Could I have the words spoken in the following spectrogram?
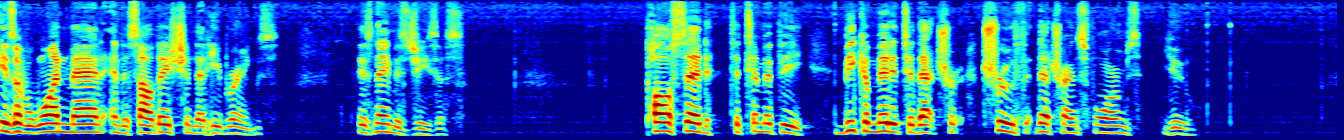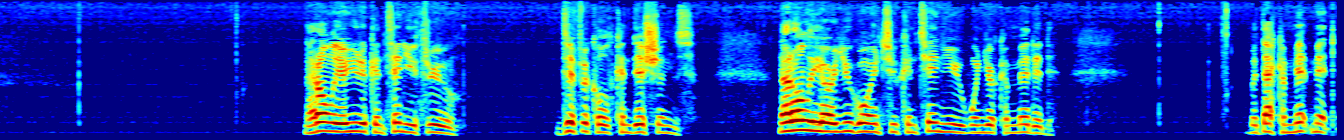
is of one man and the salvation that he brings. His name is Jesus. Paul said to Timothy, Be committed to that tr- truth that transforms you. Not only are you to continue through difficult conditions, not only are you going to continue when you're committed, but that commitment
